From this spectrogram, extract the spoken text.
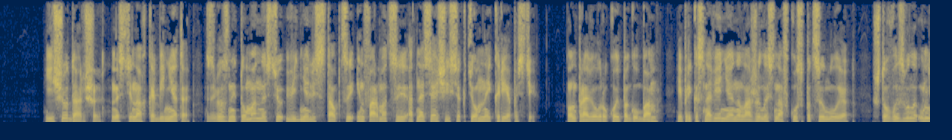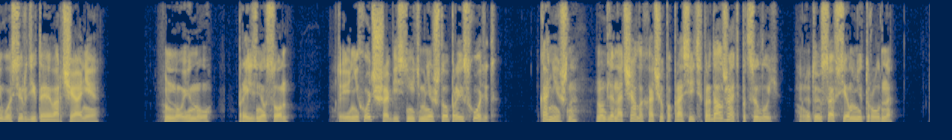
Еще дальше, на стенах кабинета, звездной туманностью виднелись столбцы информации, относящиеся к темной крепости. Он провел рукой по губам, и прикосновение наложилось на вкус поцелуя, что вызвало у него сердитое ворчание. "Ну и ну", произнес он. "Ты не хочешь объяснить мне, что происходит?" "Конечно, но для начала хочу попросить продолжать поцелуй". "Это совсем не трудно".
